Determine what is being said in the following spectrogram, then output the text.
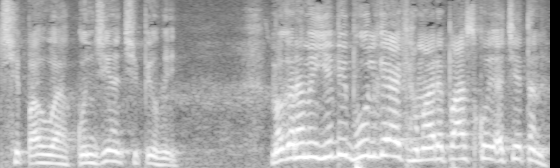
छिपा हुआ है, कुंजियाँ छिपी हुई। मगर हमें यह भी भूल गया कि हमारे पास कोई अचेतन है।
